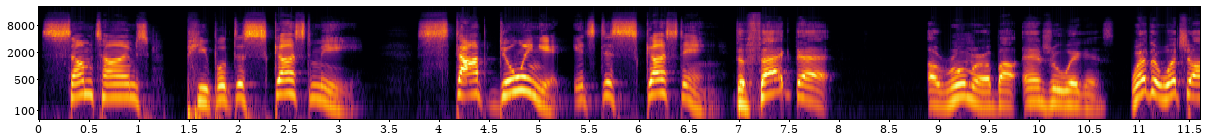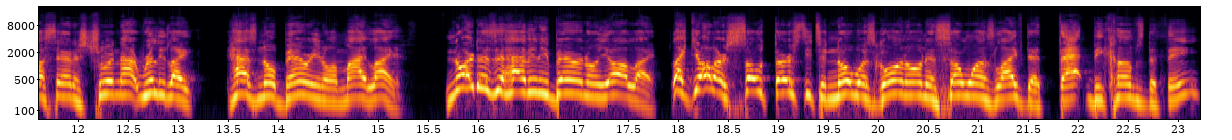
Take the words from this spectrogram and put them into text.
Sometimes people disgust me. Stop doing it. It's disgusting. The fact that a rumor about Andrew Wiggins, whether what y'all saying is true or not, really like has no bearing on my life. Nor does it have any bearing on y'all life. Like y'all are so thirsty to know what's going on in someone's life that that becomes the thing.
